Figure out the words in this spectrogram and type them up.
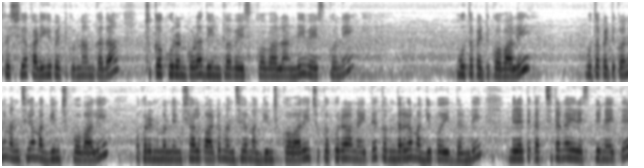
ఫ్రెష్గా కడిగి పెట్టుకున్నాం కదా చుక్క కూరను కూడా దీంట్లో వేసుకోవాలండి. వేసుకొని మూత పెట్టుకోవాలి. మూత పెట్టుకొని మంచిగా మగ్గించుకోవాలి. ఒక రెండు మూడు నిమిషాల పాటు మంచిగా మగ్గించుకోవాలి. చుక్క కూర అయితే తొందరగా మగ్గిపోయిద్దండి. మీరైతే ఖచ్చితంగా ఈ రెసిపీని అయితే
